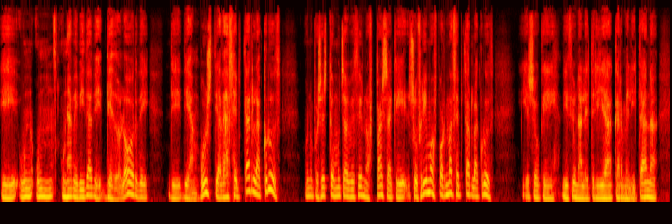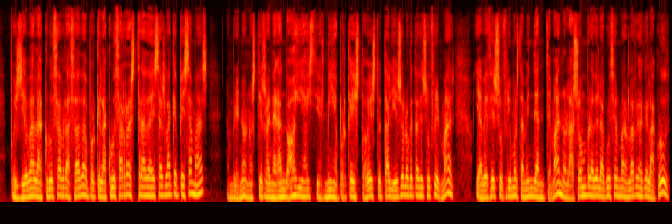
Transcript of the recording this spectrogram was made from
eh, una bebida de, de dolor, de, de, angustia, de aceptar la cruz. Bueno, pues esto muchas veces nos pasa, que sufrimos por no aceptar la cruz. Y eso que dice una letrilla carmelitana, pues lleva la cruz abrazada, porque la cruz arrastrada, esa es la que pesa más. Hombre, no, no estés renegando, ay, ay, Dios mío, ¿por qué esto, esto, tal? Y eso es lo que te hace sufrir más. Y a veces sufrimos también de antemano. La sombra de la cruz es más larga que la cruz,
